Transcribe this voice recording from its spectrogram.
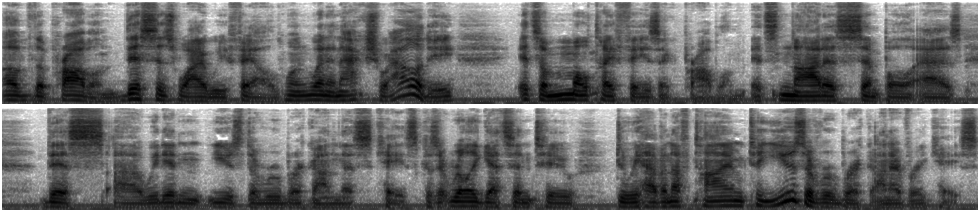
of the problem. This is why we failed. When, when in actuality, it's a multiphasic problem. It's not as simple as this uh, we didn't use the rubric on this case because it really gets into do we have enough time to use a rubric on every case?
